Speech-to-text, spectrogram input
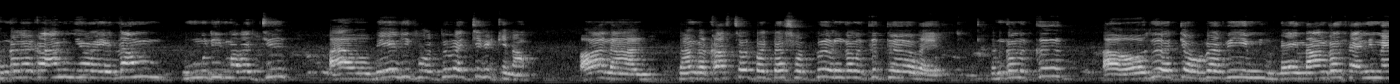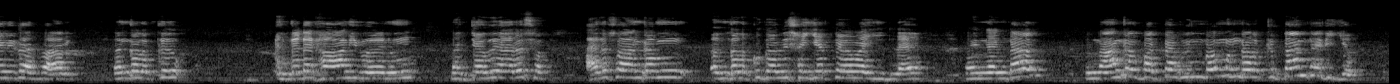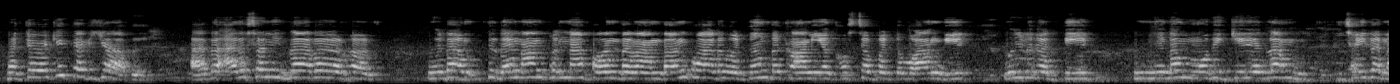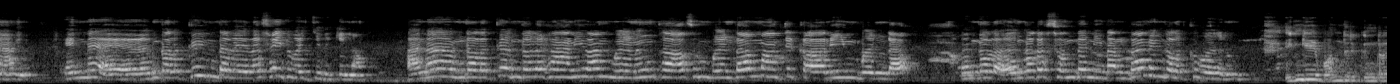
எங்களை காணியை எல்லாம் மூடி மறைச்சு வேலி போட்டு வச்சிருக்கணும் ஆனால் நாங்கள் கஷ்டப்பட்ட சொத்து எங்களுக்கு தேவை. எங்களுக்கு ஒரு அற்ற உதவியும் இல்லை. நாங்கள் தனி மனிதர் தான் எங்களுக்கு எங்கட காணி வேணும். மற்றது யாரும் அரசாங்கம் எங்களுக்கு உதவி செய்ய தேவையில்லை. என்னென்றால் நாங்கள் பட்ட துன்பம் எங்களுக்கு தான் தெரியும். மற்றவைக்கு தெரியாது. அது அரசன் இல்லாத இடத்துல நான் பின்னா பிறந்த நான் தான் பாடுபட்டு இந்த காணியை கஷ்டப்பட்டு வாங்கி வீடு கட்டி நிலம் ஒதுக்கி எல்லாம் செய்த நான். என்ன எங்களுக்கு இந்த வேலை செய்து வச்சிருக்கணும் ஆனால் எங்களுக்கு எங்களை காணி தான் வேணும் காசும் வேண்டாம் மாற்று காணியும் வேண்டாம் எங்களை எங்களோட சொந்த நிலம் தான் எங்களுக்கு வேணும் இங்கே வந்திருக்கின்ற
